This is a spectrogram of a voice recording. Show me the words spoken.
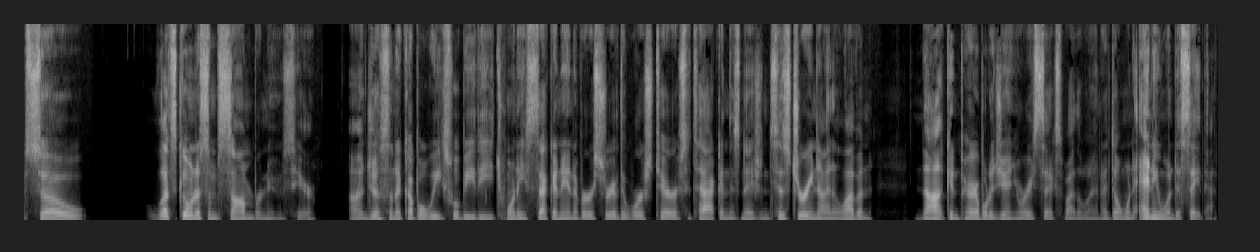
So let's go into some somber news here. Uh, just in a couple weeks will be the 22nd anniversary of the worst terrorist attack in this nation's history, 9 11. Not comparable to January 6th, by the way, and I don't want anyone to say that.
